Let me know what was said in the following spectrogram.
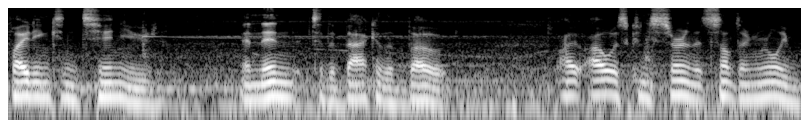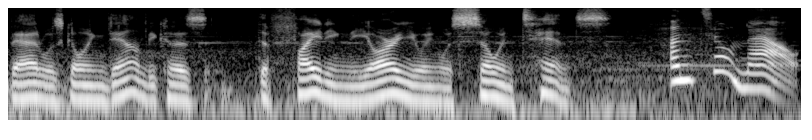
Fighting continued, and then to the back of the boat. I, I was concerned that something really bad was going down because the fighting, the arguing was so intense. Until now,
